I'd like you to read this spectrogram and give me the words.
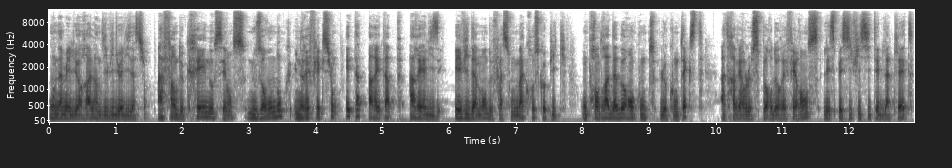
on améliorera l'individualisation. Afin de créer nos séances, nous aurons donc une réflexion étape par étape à réaliser. Évidemment de façon macroscopique. On prendra d'abord en compte le contexte, à travers le sport de référence, les spécificités de l'athlète,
